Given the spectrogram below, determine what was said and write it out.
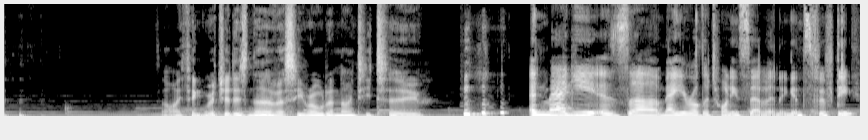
So I think Richard is nervous. He rolled a 92. And Maggie is uh Maggie rolled a 27 against 50.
